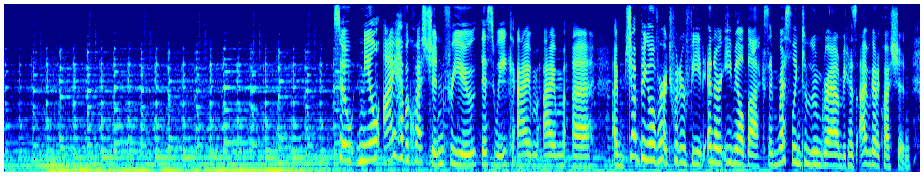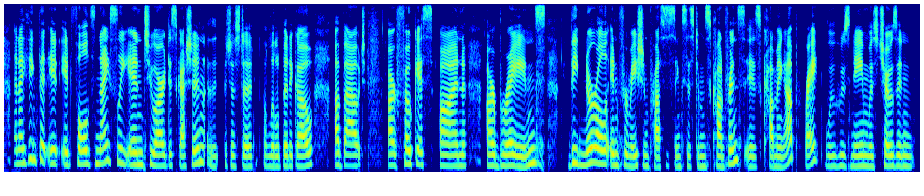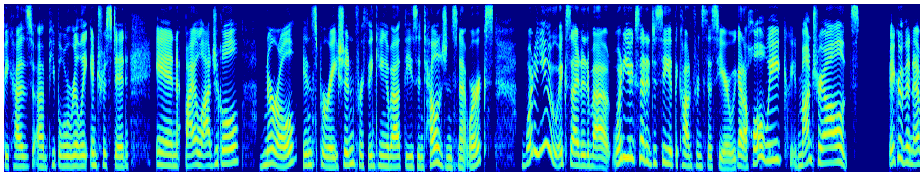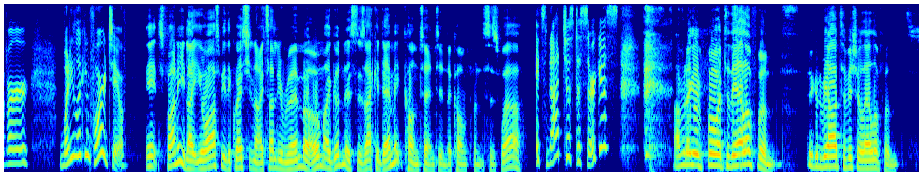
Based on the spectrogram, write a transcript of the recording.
So Neil, I have a question for you this week. I'm I'm uh, I'm jumping over our Twitter feed and our email box. I'm wrestling to the ground because I've got a question, and I think that it it folds nicely into our discussion uh, just a, a little bit ago about our focus on our brains. The Neural Information Processing Systems Conference is coming up, right? Whose name was chosen because um, people were really interested in biological neural inspiration for thinking about these intelligence networks. What are you excited about? What are you excited to see at the conference this year? We got a whole week in Montreal. It's bigger than ever. What are you looking forward to? It's funny, like you asked me the question, I suddenly remember, oh my goodness, there's academic content in the conference as well. It's not just a circus? I'm looking forward to the elephants. They're going to be artificial elephants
